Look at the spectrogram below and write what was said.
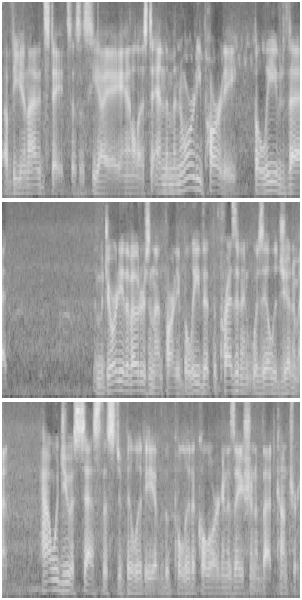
of the United States as a CIA analyst, and the minority party believed that the majority of the voters in that party believed that the president was illegitimate, how would you assess the stability of the political organization of that country?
